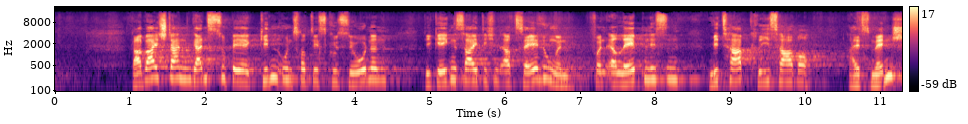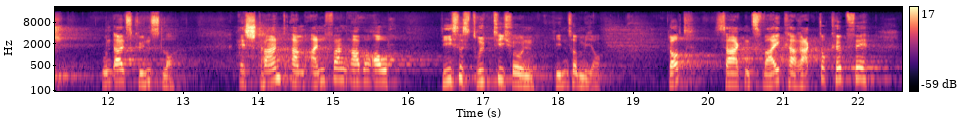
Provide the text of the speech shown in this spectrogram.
Dabei standen ganz zu Beginn unserer Diskussionen die gegenseitigen Erzählungen von Erlebnissen mit Hab Grieshaber als Mensch und als Künstler. Es stand am Anfang aber auch dieses Tryptychon hinter mir. Dort sagen zwei Charakterköpfe,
